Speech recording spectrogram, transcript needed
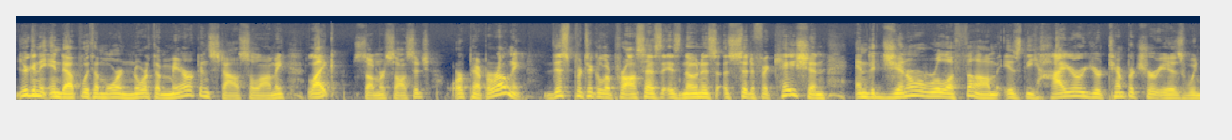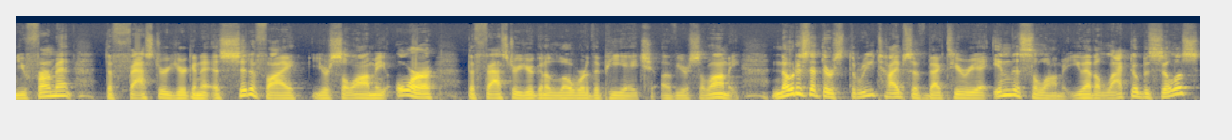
you're going to end up with a more North American style salami like summer sausage or pepperoni. This particular process is known as acidification, and the general rule of thumb is the higher your temperature is when you ferment, the faster you're going to acidify your salami or the faster you're going to lower the pH of your salami. Notice that there's three types of bacteria in the salami. You have a lactobacillus,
